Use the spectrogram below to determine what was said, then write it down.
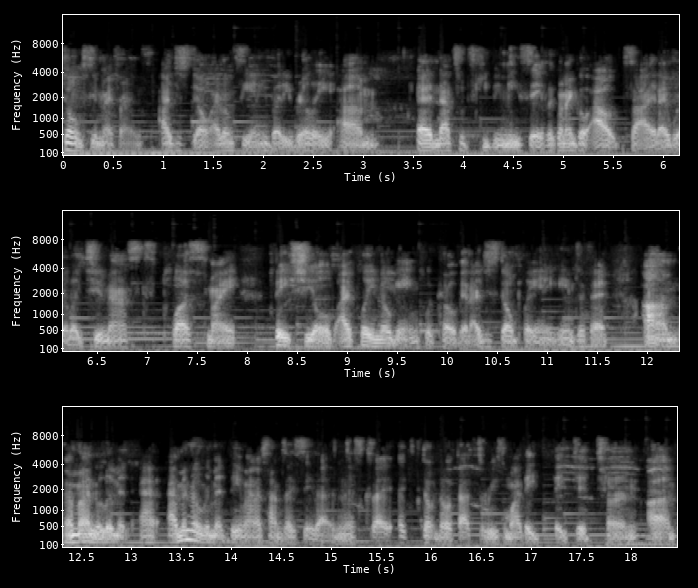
don't see my friends. I just don't. I don't see anybody really. Um, and that's what's keeping me safe. Like when I go outside, I wear like two masks plus my face shield. I play no games with COVID. I just don't play any games with it. Um, I'm going to limit. I'm to limit the amount of times I say that in this because I, I, don't know if that's the reason why they they did turn. Um,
